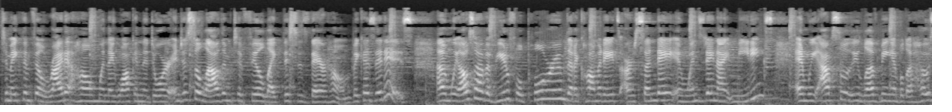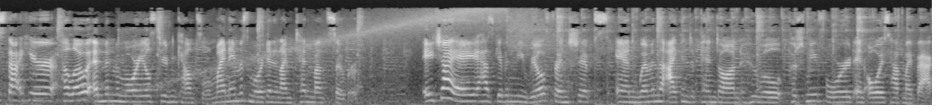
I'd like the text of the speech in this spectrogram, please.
to make them feel right at home when they walk in the door and just allow them to feel like this is their home because it is. Um, we also have a beautiful pool room that accommodates our Sunday and Wednesday night meetings and we absolutely love being able to host that here. Hello Edmond Memorial Student Council. My name is Morgan and I'm 10 months sober. HIA has given me real friendships and women that I can depend on who will push me forward and always have my back.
